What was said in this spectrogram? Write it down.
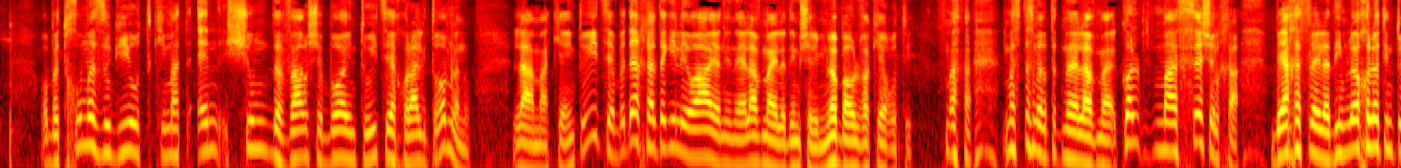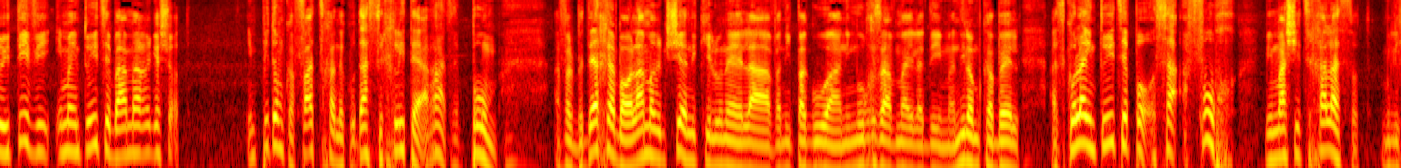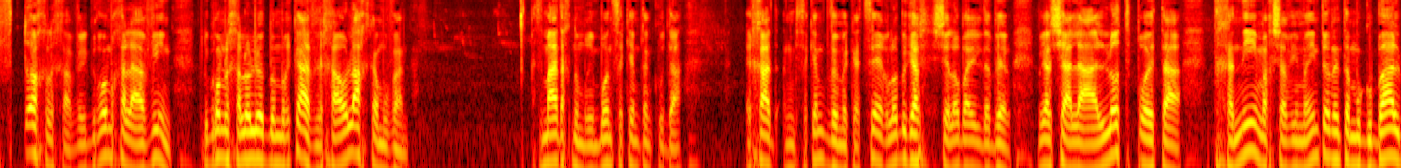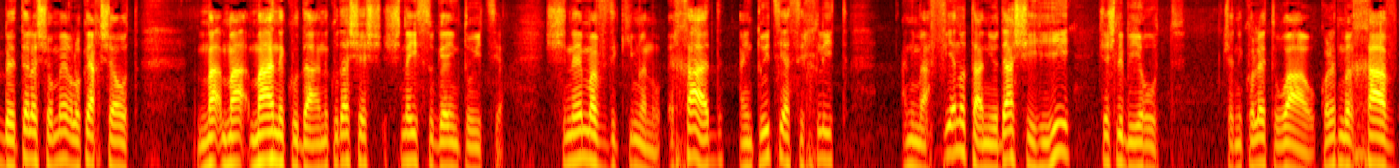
או בתחום הזוגיות, כמעט אין שום דבר שבו האינטואיציה יכולה לתרום לנו. למה? כי האינטואיציה בדרך כלל תגיד לי, וואי, אני נעלב מהילדים שלי, הם לא באו לבקר אותי. מה, מה זאת אומרת אתה נעלב? כל מעשה שלך ביחס לילדים לא יכול להיות אינטואיטיבי אם האינטואיציה באה מהרגשות. אם פתאום קפץ לך נקודה שכלית הערה, זה בום. אבל בדרך כלל בעולם הרגשי אני כאילו נעלב, אני פגוע, אני מאוכזב מהילדים, אני לא מקבל. אז כל האינטואיציה פה עושה הפוך ממה שהיא צריכה לעשות. מלפתוח לך ולגרום לך להבין, ולגרום לך לא להיות במרכז, לך או לך כמובן. אז מה אנחנו אומרים? בואו נסכם את הנקודה. אחד, אני מסכם ומקצר, לא בגלל שלא בא לי לדבר, בגלל שלהעלות פה את התכנים עכשיו עם האינטרנט המוגבל בתל השומר לוקח שעות. מה, מה, מה הנקודה? הנקודה שיש שני סוגי אינטואיציה. שני מבזיקים לנו. אחד, האינטואיציה השכלית, אני מאפיין אותה, אני יודע שהיא כשיש לי בהירות. כשאני קולט וואו, קולט מרחב,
